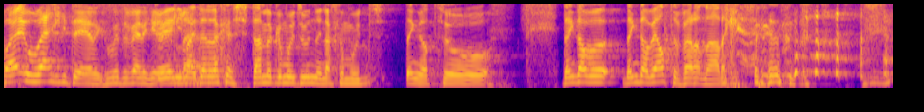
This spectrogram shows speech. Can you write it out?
Maar hoe werkt het eigenlijk? We moeten weinig Ik weet niet, maar ik denk dat je stemmetje moet doen en dat je moet... Ik denk dat zo... Denk dat we, denk dat wij al te ver aan het nadenken.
